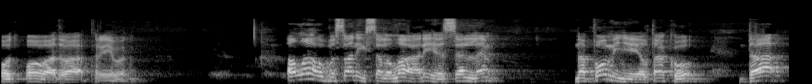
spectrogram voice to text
od ova dva prevoda. Allahu poslanik sallallahu alaihi ve sellem napominje, jel tako, da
